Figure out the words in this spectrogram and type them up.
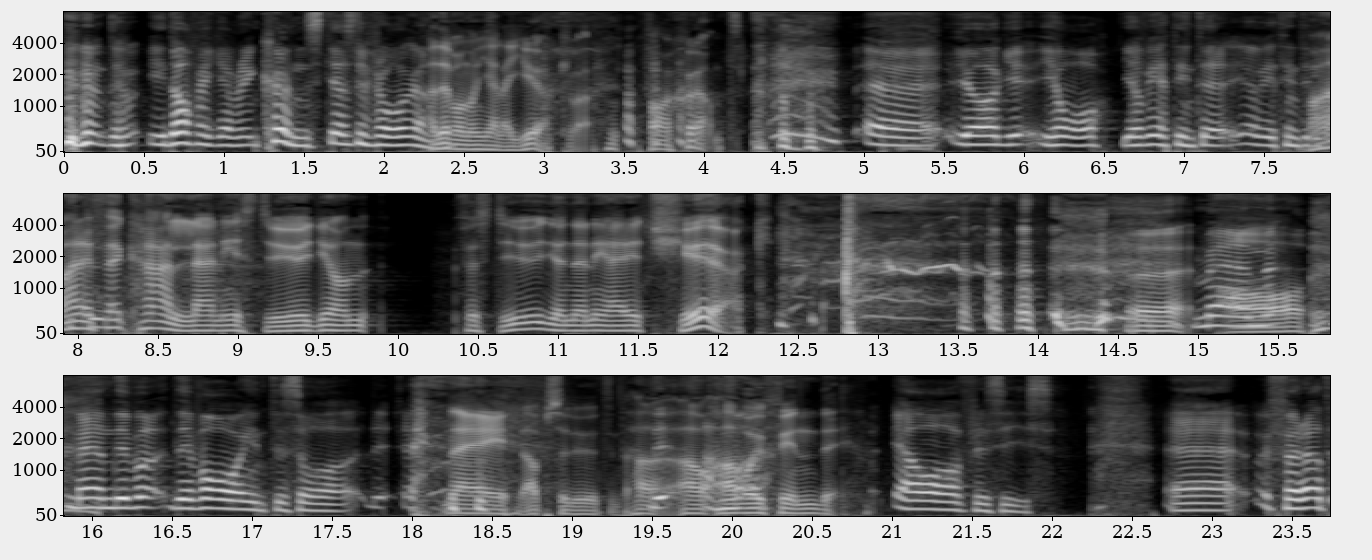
Idag fick jag den konstigaste frågan. Ja, det var någon jävla gök va? Fan skönt. Eh, jag, ja, jag vet inte, jag vet inte Varför riktigt. kallar ni studion för studion när ni är i ett kök? Men, ja. men det, var, det var inte så. Nej, absolut inte. Han, Det- han, han var ju fyndig. Ja, precis. Eh, för att,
